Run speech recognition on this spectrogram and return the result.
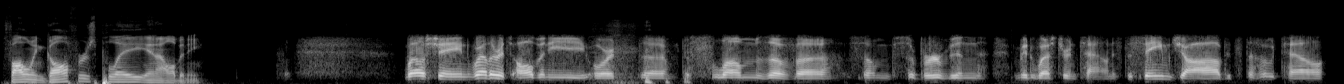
following golfers play in Albany? Well, Shane, whether it's Albany or it's the, the slums of uh, some suburban Midwestern town, it's the same job, it's the hotel,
